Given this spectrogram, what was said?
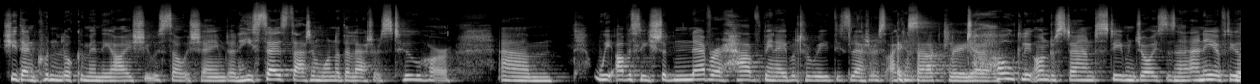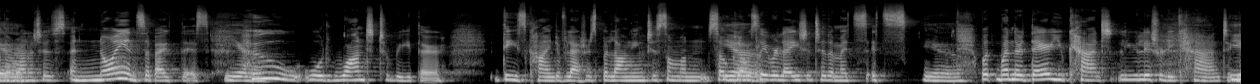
she then couldn't look him in the eye. She was so ashamed, and he says that in one of the letters to her. Um, we obviously should never have been able to read these letters. I Exactly, can yeah. totally understand Stephen Joyce's and any of the other relatives' annoyance about this. Yeah. Who would want to read their these kind of letters belonging to someone so Yeah. closely related to them? It's it's. Yeah. But when they're there, you can't. You literally can't ignore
